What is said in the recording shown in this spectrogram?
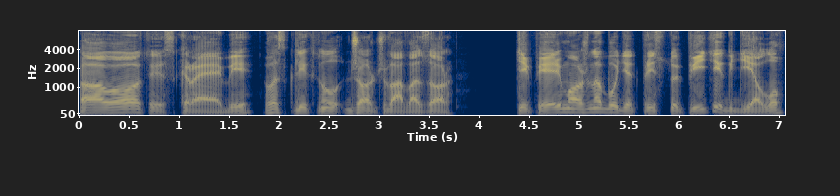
«А вот и Скрэби!» — воскликнул Джордж Вавазор. «Теперь можно будет приступить и к делу».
